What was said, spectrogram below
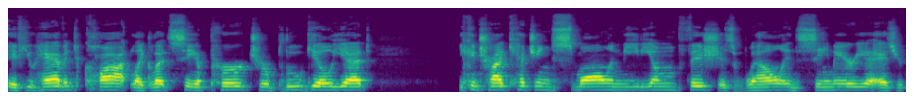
If you haven't caught, like let's say a perch or bluegill yet, you can try catching small and medium fish as well in the same area as you're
